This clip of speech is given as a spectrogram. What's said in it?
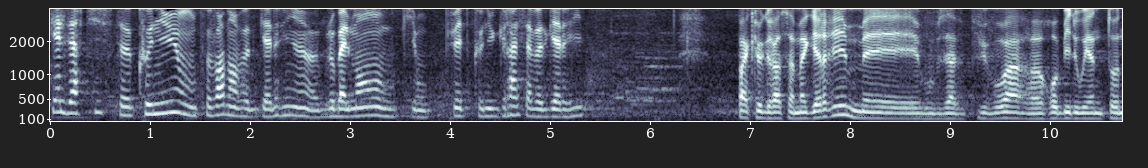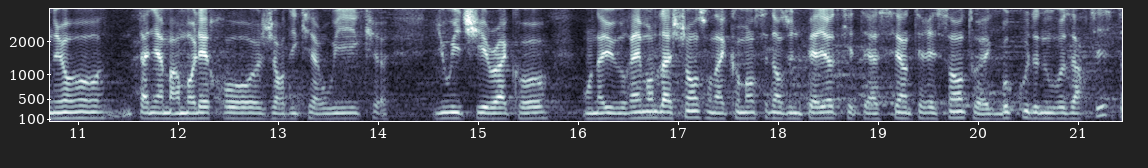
Quels artistes connus on peut voir dans votre galerie euh, globalement ou qui ont pu être connus grâce à votre galerie? Pas que grâce à ma galerie, mais vous avez pu voir Robbie Louis Antonio, Tania Marmolejo, Jordi Kerwick, Yuichi Rako. On a eu vraiment de la chance. On a commencé dans une période qui était assez intéressante avec beaucoup de nouveaux artistes.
